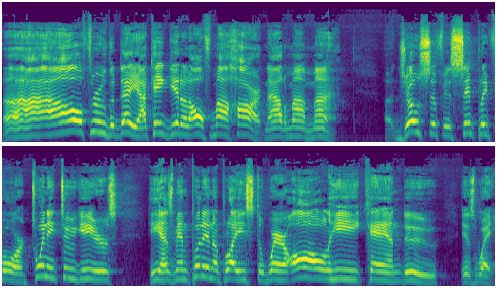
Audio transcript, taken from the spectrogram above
Uh, I, all through the day, I can't get it off my heart and out of my mind. Uh, Joseph is simply for 22 years, he has been put in a place to where all he can do is wait.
